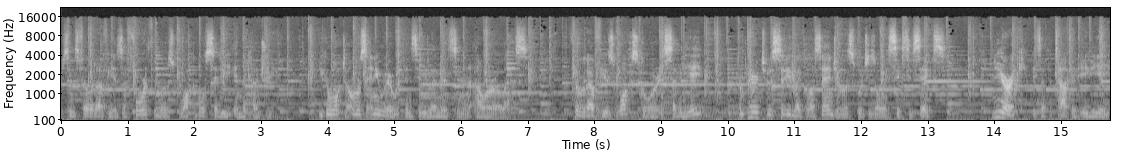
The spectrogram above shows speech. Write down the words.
since Philadelphia is the fourth most walkable city in the country. You can walk to almost anywhere within city limits in an hour or less. Philadelphia's walk score is 78, compared to a city like Los Angeles, which is only 66. New York is at the top at 88,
